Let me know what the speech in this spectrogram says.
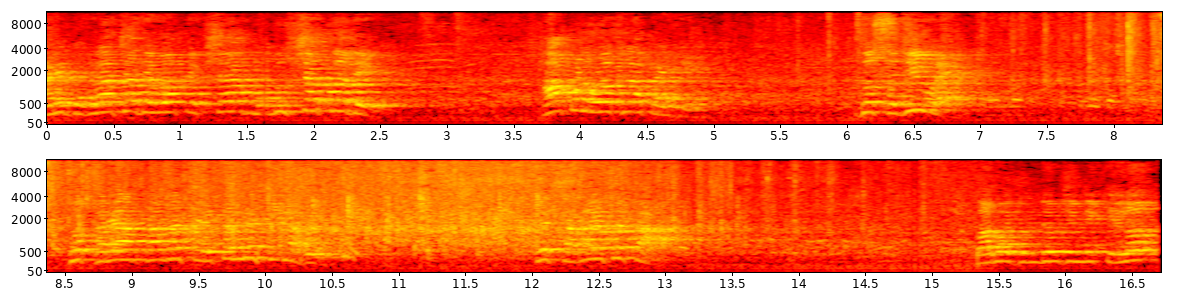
आणि दगडाच्या देवापेक्षा मनुष्यातला देव हा पण ओळखला पाहिजे. जो सजीव आहे जो खऱ्या अर्थानं चैतन्यशील आहे हे सगळ्याचं का बाबा जुमदेवजींनी केलं.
